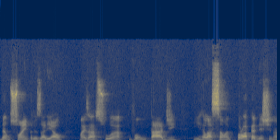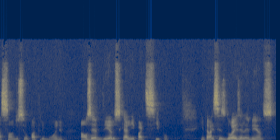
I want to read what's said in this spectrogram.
não só empresarial, mas a sua vontade em relação à própria destinação de seu patrimônio aos herdeiros que ali participam. Então, esses dois elementos,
